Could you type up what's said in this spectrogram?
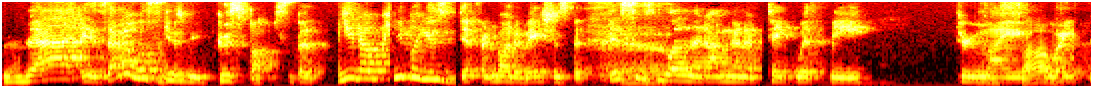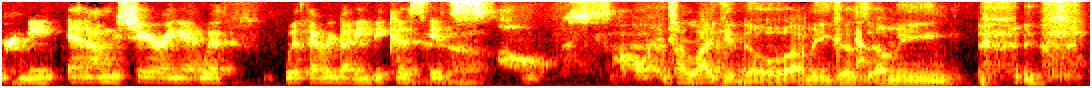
that is, that almost gives me goosebumps. But, you know, people use different motivations, but this yeah. is one that I'm going to take with me through my, my journey. And I'm sharing it with with everybody because it's so solid. I like it though. I mean, because yeah. I mean,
